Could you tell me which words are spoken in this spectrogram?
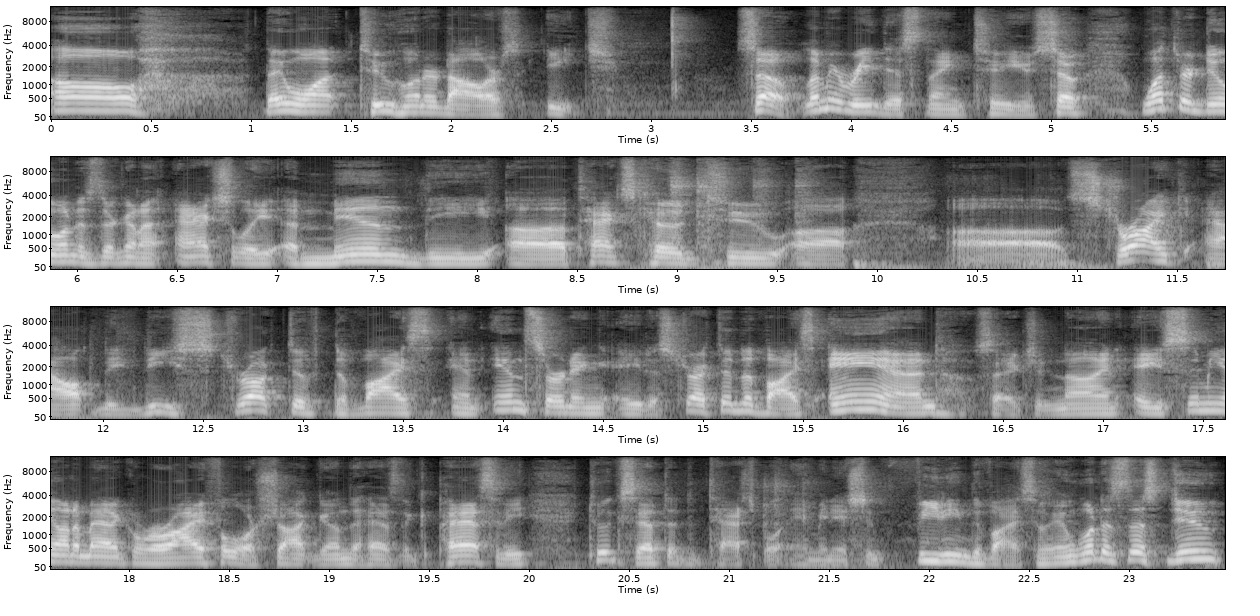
oh, they want $200 each. So let me read this thing to you. So what they're doing is they're going to actually amend the uh, tax code to uh, uh, strike out the destructive device and inserting a destructive device and, Section 9, a semi-automatic rifle or shotgun that has the capacity to accept a detachable ammunition feeding device. And what does this do?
